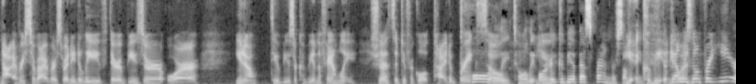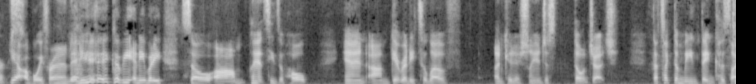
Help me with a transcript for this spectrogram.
Not every survivor is ready to leave their abuser or you know the abuser could be in the family Sure. it's a difficult tie to break totally, so totally. Or it could be a best friend or something. It could be the family's known for years. yeah a boyfriend any, it could be anybody so um, plant seeds of hope and um, get ready to love unconditionally and just don't judge that's like the main thing because like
